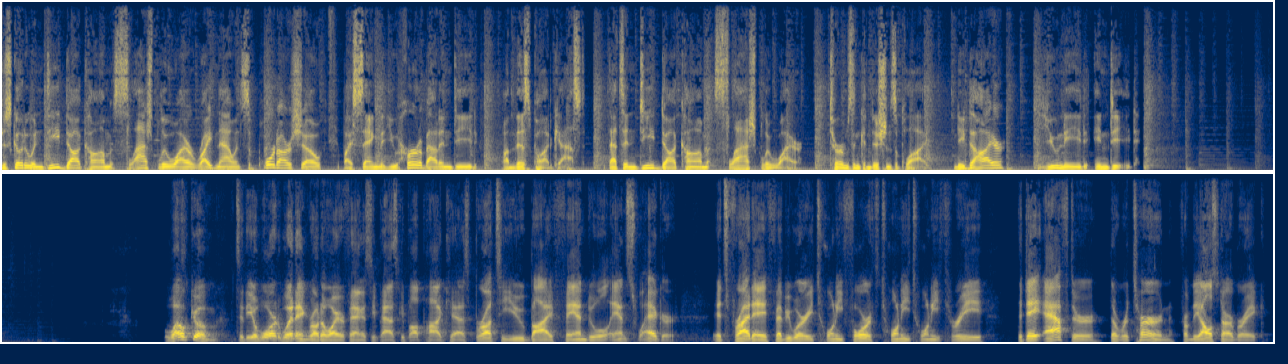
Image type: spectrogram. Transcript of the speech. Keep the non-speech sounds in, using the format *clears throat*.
Just go to Indeed.com slash BlueWire right now and support our show by saying that you heard about Indeed on this podcast. That's Indeed.com slash BlueWire. Terms and conditions apply. Need to hire? You need Indeed. Welcome to the award winning RotoWire Fantasy Basketball Podcast brought to you by FanDuel and Swagger. It's Friday, February 24th, 2023, the day after the return from the All Star break.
